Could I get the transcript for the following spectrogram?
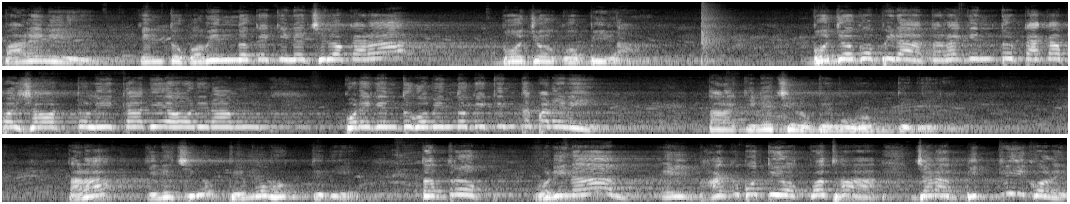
পারেনি। কিন্তু গোবিন্দকে কিনেছিল কারা? বোজ গোপীরা বোজ গোপীরা তারা কিন্তু টাকা পয়সা অট্টলিকা দিয়ে হরিনাম করে কিন্তু গোবিন্দকে কিনতে পারেনি। তারা কিনেছিল প্রেম ভক্তি দিয়ে। তারা কিনেছিল প্রেম ভক্তি দিয়ে। তত্র হরিনাম, এই ভাগবতীয় কথা যারা বিক্রি করে,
